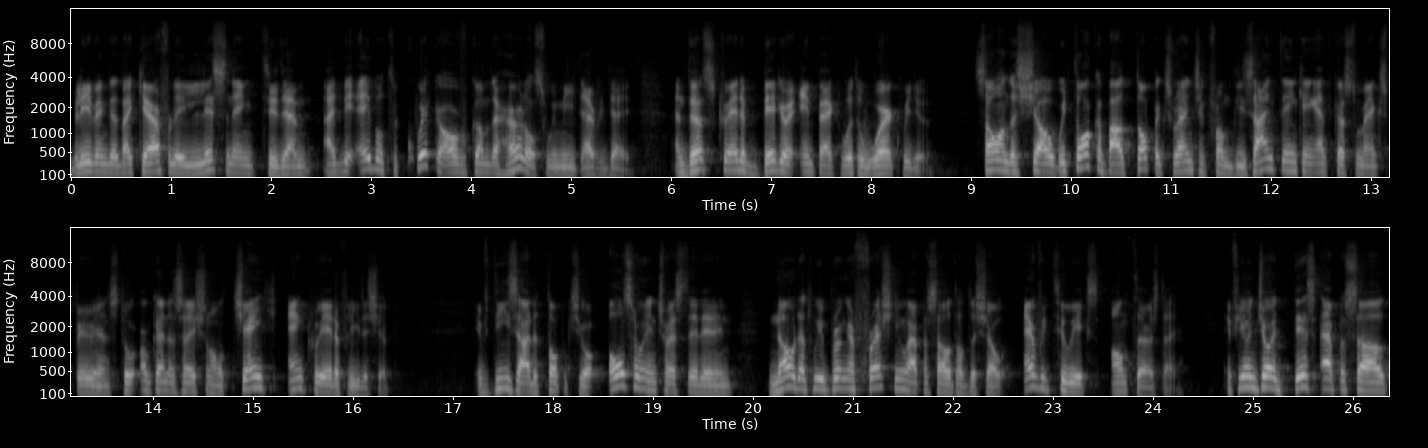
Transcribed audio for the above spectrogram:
Believing that by carefully listening to them, I'd be able to quicker overcome the hurdles we meet every day, and thus create a bigger impact with the work we do. So on the show, we talk about topics ranging from design thinking and customer experience to organizational change and creative leadership. If these are the topics you're also interested in, know that we bring a fresh new episode of the show every two weeks on Thursday. If you enjoyed this episode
